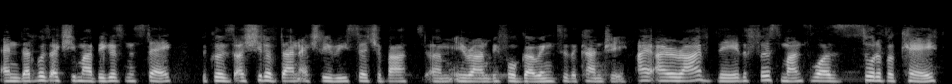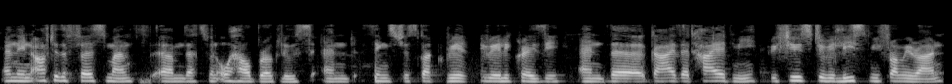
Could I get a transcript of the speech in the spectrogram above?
And that was actually my biggest mistake because I should have done actually research about um, Iran before going to the country. I, I, arrived there. The first month was sort of okay, and then after the first month, um, that's when all hell broke loose and things just got really, really crazy. And the guy that hired me refused to release me from Iran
